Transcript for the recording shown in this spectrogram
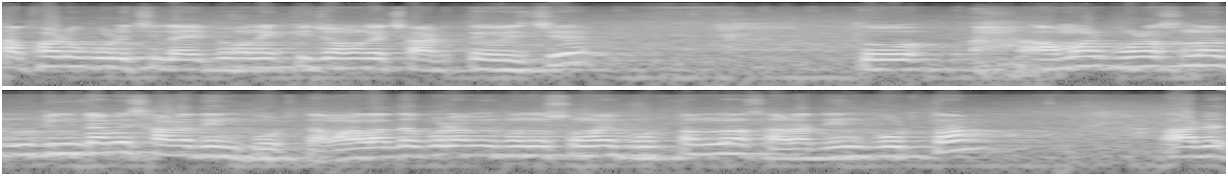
সাফারও করেছি লাইফে অনেক কিছু আমাকে ছাড়তে হয়েছে। তো আমার পড়াশোনার রুটিনটা আমি সারাদিন পড়তাম। আলাদা করে আমি কোনো সময় পড়তাম না, সারাদিন পড়তাম। আর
